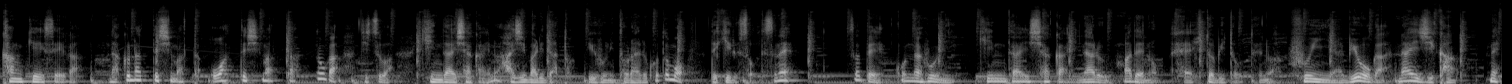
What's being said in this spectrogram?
関係性がなくなってしまった終わってしまったのが実は近代社会の始まりだというふうに捉えることもできるそうですね。さてこんな風に近代社会になるまでの人々というのは糞や病がない時間ね、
